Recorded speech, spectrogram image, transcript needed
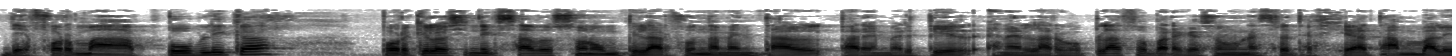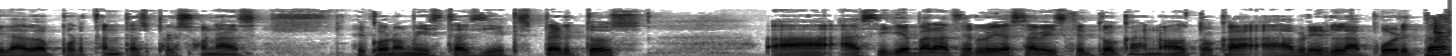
de forma pública por qué los indexados son un pilar fundamental para invertir en el largo plazo, para que son una estrategia tan validada por tantas personas, economistas y expertos. Ah, así que para hacerlo ya sabéis que toca, ¿no? Toca abrir la puerta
